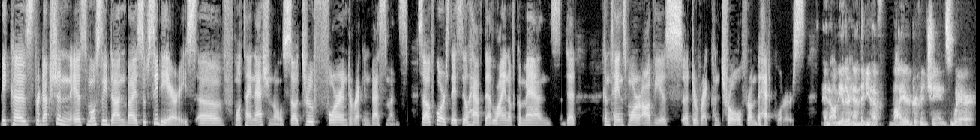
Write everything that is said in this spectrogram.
because production is mostly done by subsidiaries of multinationals, so through foreign direct investments. So, of course, they still have that line of commands that contains more obvious uh, direct control from the headquarters. And on the other hand, then you have buyer driven chains where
